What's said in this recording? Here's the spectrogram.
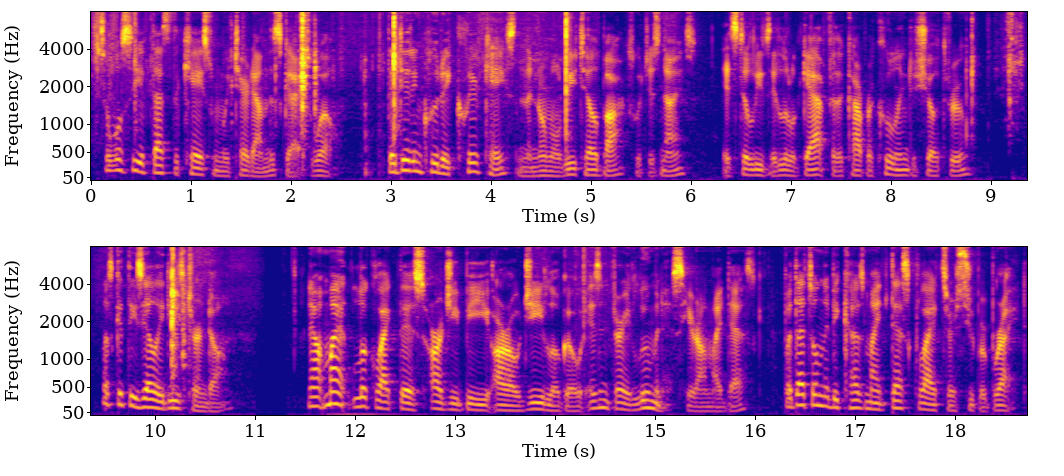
So we'll see if that's the case when we tear down this guy as well. They did include a clear case in the normal retail box, which is nice. It still leaves a little gap for the copper cooling to show through. Let's get these LEDs turned on. Now it might look like this RGB ROG logo isn't very luminous here on my desk, but that's only because my desk lights are super bright.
